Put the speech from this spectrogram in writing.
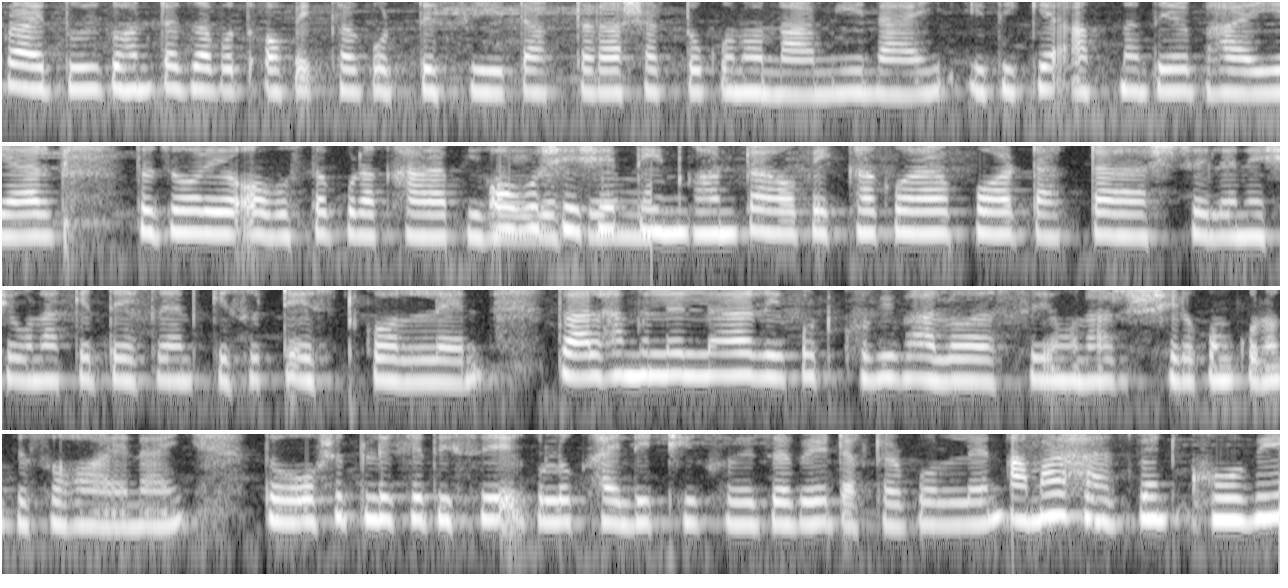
প্রায় দুই ঘণ্টা যাবত অপেক্ষা করতেছি, ডাক্তার আসার তো কোনো নামই নাই। এদিকে আপনাদের ভাইয়ার তো জ্বরে অবস্থা পুরো খারাপই অবশেষে তিন ঘণ্টা অপেক্ষা করার পর ডাক্তার আসছিলেন, এসে ওনাকে দেখলেন, কিছু টেস্ট করলেন। তো আলহামদুলিল্লাহ রিপোর্ট খুবই ভালো আছে, ওনার সেরকম কোনো কিছু হয় নাই। তো ওষুধ লিখে দিছে, এগুলো খাইলে ঠিক হয়ে যাবে, ডাক্তার বললেন। আমার হাজবেন্ড খুবই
